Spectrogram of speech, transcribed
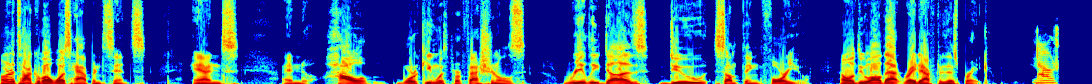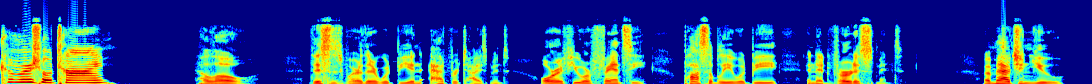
I want to talk about what's happened since and and how working with professionals really does do something for you. And we'll do all that right after this break. Now it's commercial time. Hello. This is where there would be an advertisement, or if you are fancy, possibly it would be an advertisement. Imagine you,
